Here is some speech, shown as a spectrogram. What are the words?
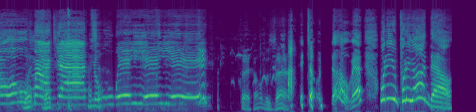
Oh What- my what's- God! what's No way! Yeah, yeah. What the hell was that? I don't know, man. What are you putting on now?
